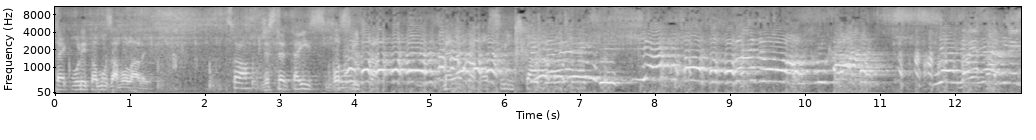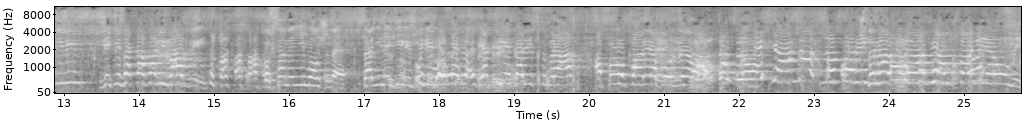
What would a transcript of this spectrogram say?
To je kvůli tomu zavolali. Co? Že jste tady s- o svíčka. Nelete o svíčka. No já se ani nedivím, že ti zakázali vařit. To se není možné. Se ani nedivím. Podívejte se, jak je tady smrad a plno páry a bordela. No. 14 nevaří a už to ani neumí.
